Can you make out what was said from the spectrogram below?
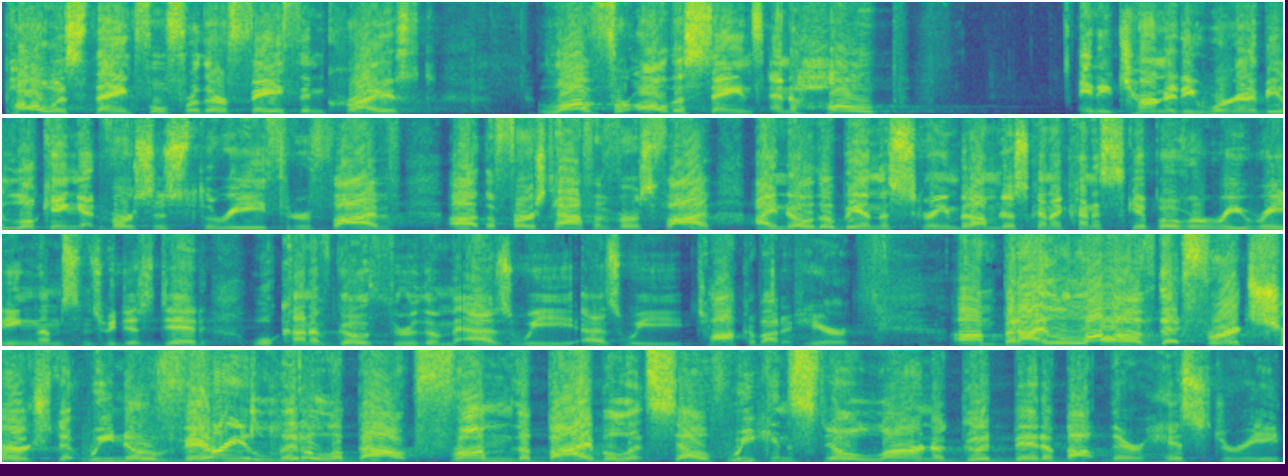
Paul was thankful for their faith in Christ, love for all the saints, and hope in eternity, we're going to be looking at verses 3 through 5, uh, the first half of verse 5. I know they'll be on the screen, but I'm just going to kind of skip over rereading them since we just did. We'll kind of go through them as we, as we talk about it here. Um, but I love that for a church that we know very little about from the Bible itself, we can still learn a good bit about their history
